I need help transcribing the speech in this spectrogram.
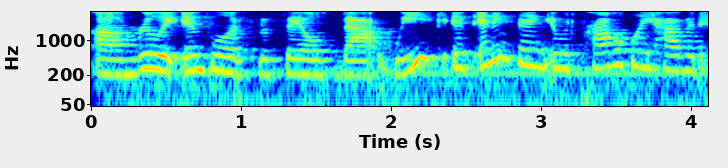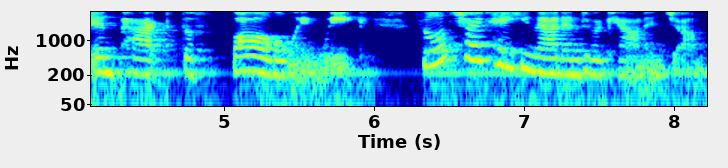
um, really influence the sales that week. If anything, it would probably have an impact the following week. So let's try taking that into account in JMP.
